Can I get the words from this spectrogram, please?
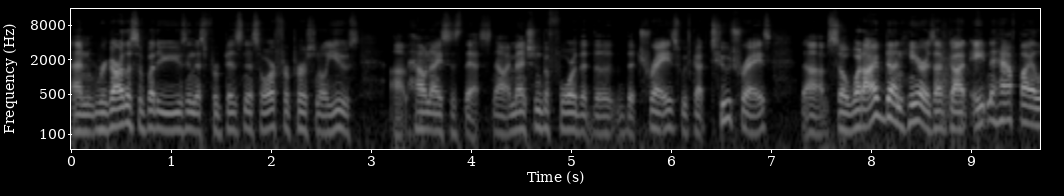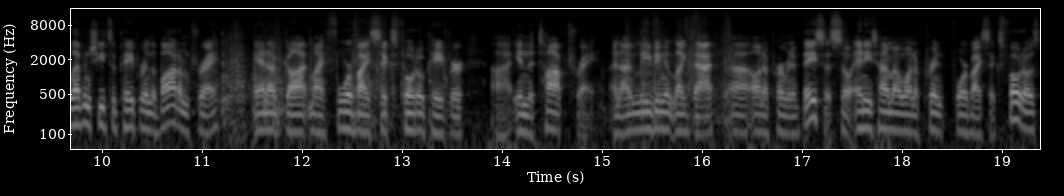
And regardless of whether you're using this for business or for personal use, um, how nice is this? Now I mentioned before that the, the trays, we've got two trays. Um, so what I've done here is I've got 8.5 by 11 sheets of paper in the bottom tray, and I've got my 4 by 6 photo paper uh, in the top tray. And I'm leaving it like that uh, on a permanent basis. So anytime I want to print 4 by 6 photos,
